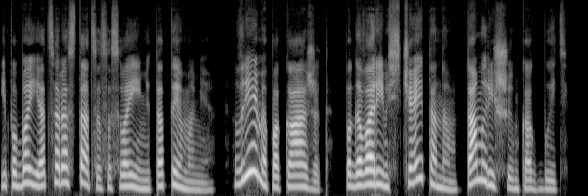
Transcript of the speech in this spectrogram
и побоятся расстаться со своими тотемами. Время покажет. Поговорим с Чайтаном, там и решим, как быть.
